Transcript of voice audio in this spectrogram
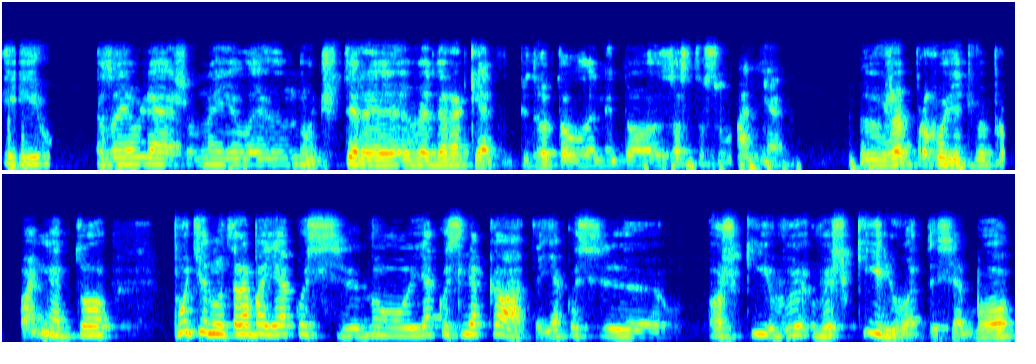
і заявляє, що в неї ну, чотири види ракет підготовлені до застосування, вже проходять випробування, то Путіну треба якось ну якось лякати, якось е, ошкі, вишкірюватися, бо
